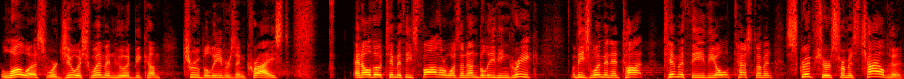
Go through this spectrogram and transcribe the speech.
Lois were Jewish women who had become true believers in Christ. And although Timothy's father was an unbelieving Greek, these women had taught Timothy the Old Testament scriptures from his childhood.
